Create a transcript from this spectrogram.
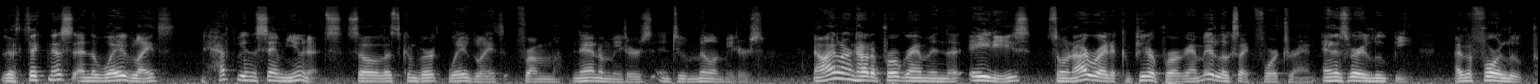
The thickness and the wavelength have to be in the same units. So let's convert wavelength from nanometers into millimeters. Now, I learned how to program in the 80s, so when I write a computer program, it looks like Fortran, and it's very loopy. I have a for loop.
